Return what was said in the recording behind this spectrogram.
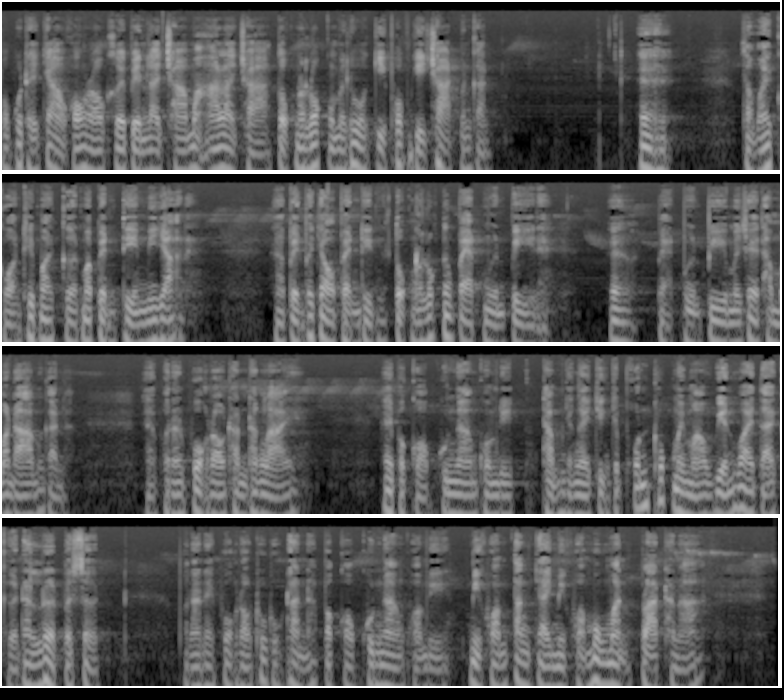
พระพุทธเจ้าของเราเคยเป็นราชามหาราชา ตกนรกก็ไม่รู้ว่ากี่ภพกี่ชาติเหมือนกันสมัยก่อนที่มาเกิดมาเป็นตีมิยะเป็นพระเจ้าแผ่นดิน ตกนรกตั้งแปดหมื่นปีเนี่ยแปดหมื่นปีไม่ใช่ธรรมดาเหมือนกัน เพราะนั้นพวกเราท่านทั้งหลาย ให้ประกอบคุณงามความดีทำยังไงจึงจะพ้นทุกข์ไม่มาเวียนว่ายตายเกิดนั้นเลิศประเสริฐ เพราะนั้นให้พวกเราทุกๆท่านนะประกอบคุณงามความดี มีความตั้งใจมีความมุ่งมั่นปรารถนา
